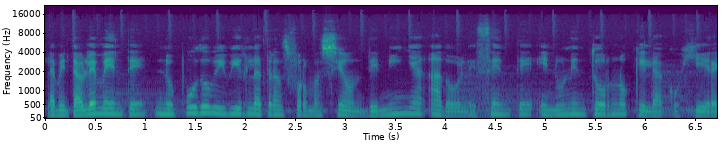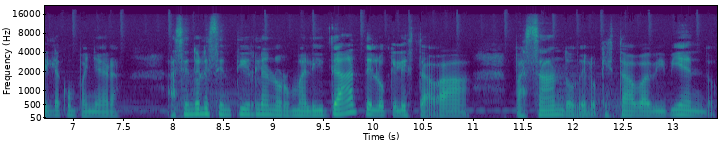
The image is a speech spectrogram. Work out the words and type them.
Lamentablemente, no pudo vivir la transformación de niña adolescente en un entorno que la acogiera y la acompañara, haciéndole sentir la normalidad de lo que le estaba pasando, de lo que estaba viviendo.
